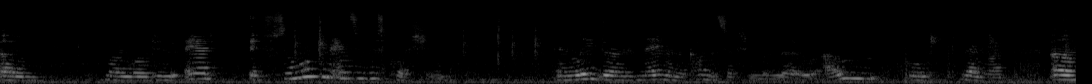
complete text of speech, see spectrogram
um, what I'm going to. do. And if someone can answer this question and leave their name in the comment section below, I'll, well, never mind. Um,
